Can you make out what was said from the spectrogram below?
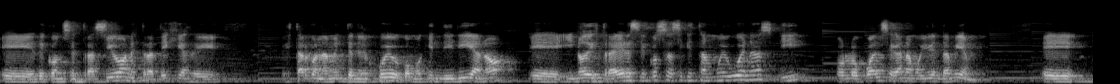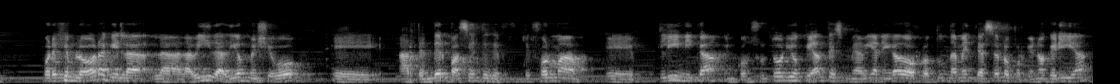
eh, de concentración, estrategias de estar con la mente en el juego, como quien diría, ¿no? Eh, y no distraerse, cosas así que están muy buenas y por lo cual se gana muy bien también. Eh, por ejemplo, ahora que la, vida, Dios me llevó a atender pacientes de, forma clínica, en consultorio, que antes me había negado rotundamente a hacerlo porque no quería,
